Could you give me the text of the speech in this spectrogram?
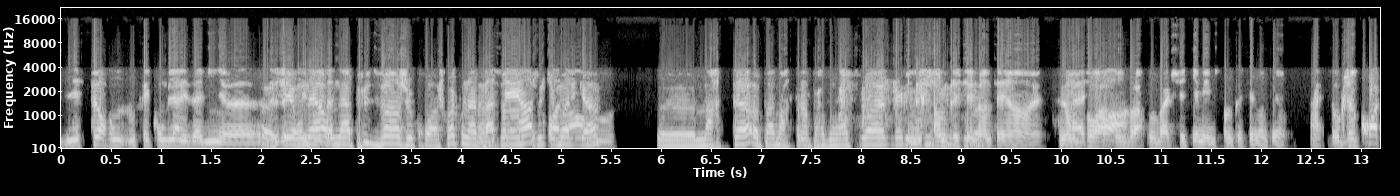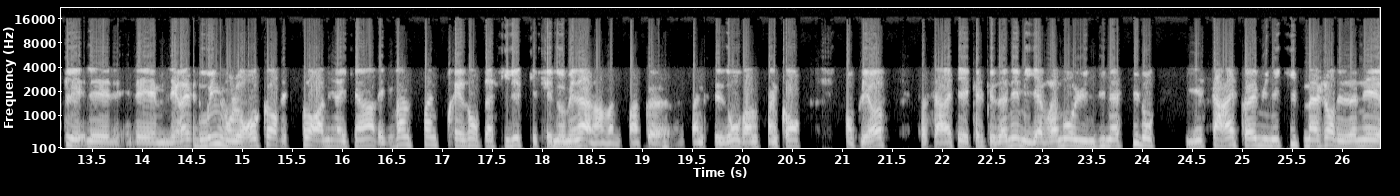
les Spurs ont fait combien, les amis euh, euh on, a, on, a, plus de 20, je crois. Je crois qu'on a plus de 20 sur mois de gars. Euh, Martin, euh, pas Martin, pardon, Antoine. Il me semble que c'est 21, ouais. Mais on, pourra, on, va, on va checker, mais il me semble que c'est 21. Ouais. Donc je crois que les, les, les, les, Red Wings ont le record des sports américains avec 25 présences d'affilée, ce qui est phénoménal. Hein, 25, 25 saisons, 25 ans en playoff ça s'est arrêté il y a quelques années, mais il y a vraiment eu une dynastie. Donc, ça reste quand même une équipe majeure des années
